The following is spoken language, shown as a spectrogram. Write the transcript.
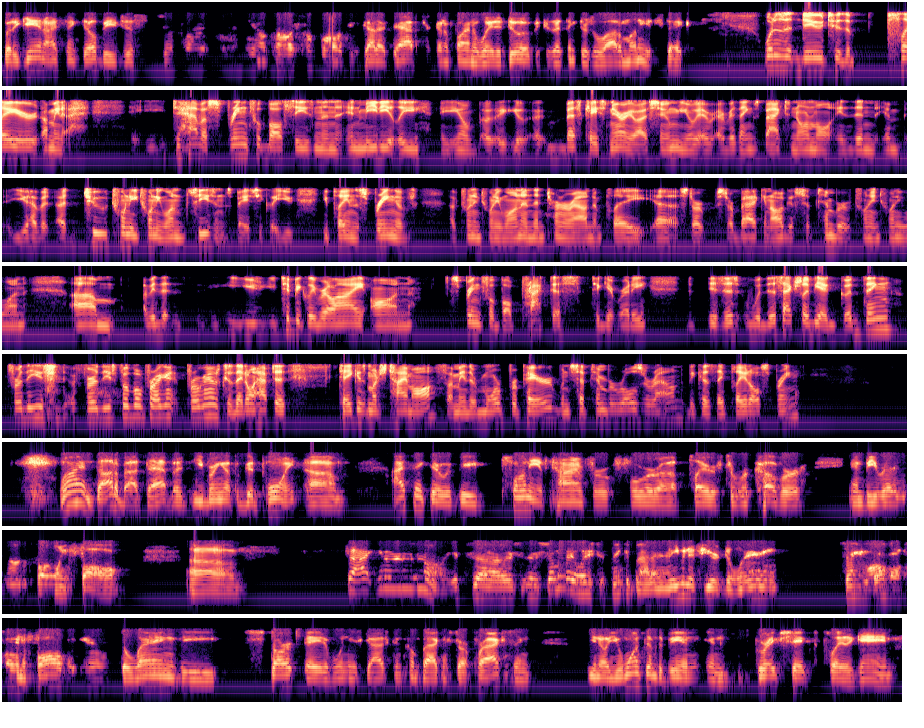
But again, I think they'll be just just like you know college football. If you've got to adapt, you're going to find a way to do it because I think there's a lot of money at stake. What does it do to the player? I mean, to have a spring football season and immediately, you know, uh, uh, best case scenario, I assume, you know, everything's back to normal, and then um, you have a, a two 2021 seasons basically. You you play in the spring of, of 2021, and then turn around and play uh, start start back in August September of 2021. Um, I mean, the, you, you typically rely on spring football practice to get ready. Is this would this actually be a good thing for these for these football prog- programs because they don't have to take as much time off? I mean, they're more prepared when September rolls around because they played all spring. Well, I hadn't thought about that, but you bring up a good point. Um, I think there would be plenty of time for for uh, players to recover and be ready to go the following fall. Um, so I, you know, I don't know. It's uh, there's there's so many ways to think about it, and even if you're delaying, say you are going to play in the fall, but you're delaying the start date of when these guys can come back and start practicing you know, you want them to be in, in great shape to play the game.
